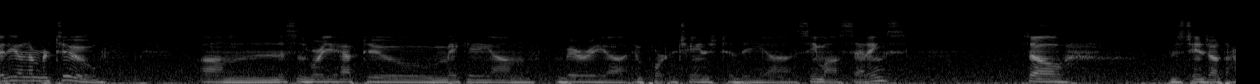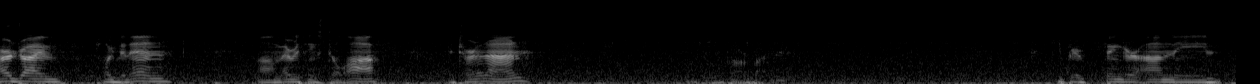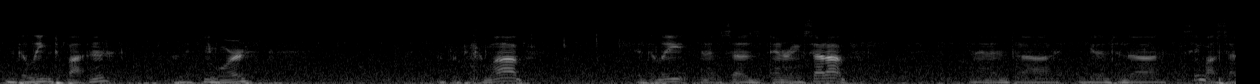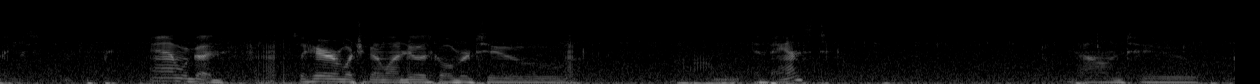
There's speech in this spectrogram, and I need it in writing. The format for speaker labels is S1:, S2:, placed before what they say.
S1: video number two. Um, this is where you have to make a um, very uh, important change to the uh, CMOS settings. So I just changed out the hard drive, plugged it in, um, everything's still off. I turn it on. Keep your finger on the delete button on the keyboard. Wait for it to come up. Hit delete and it says entering setup. And uh, get into the CMOS settings. And we're good. So here what you're going to want to do is go over to um, advanced down to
